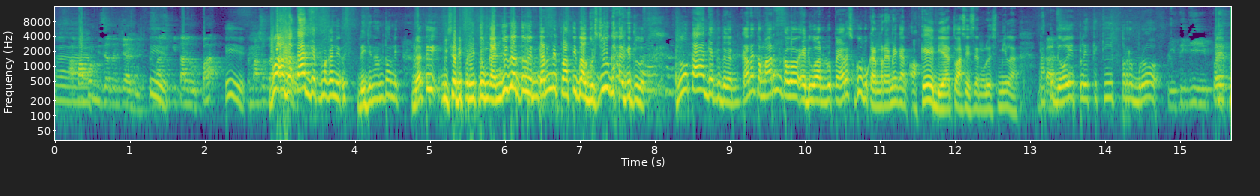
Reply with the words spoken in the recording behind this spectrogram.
Apa pun bisa terjadi. Termasuk kita lupa. Iya. Termasuk Gua agak kaget makanya, "Eh, Dejan Antonik. Berarti bisa diperhitungkan juga tuh, Win. karena ini pelatih bagus juga gitu loh. Gua kaget gitu kan. Karena kemarin kalau Eduardo Perez gua bukan meremehkan. Oke, dia tuh asisten Luis Milla. Tapi doi pelatih kiper, Bro. Pelatih kiper.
